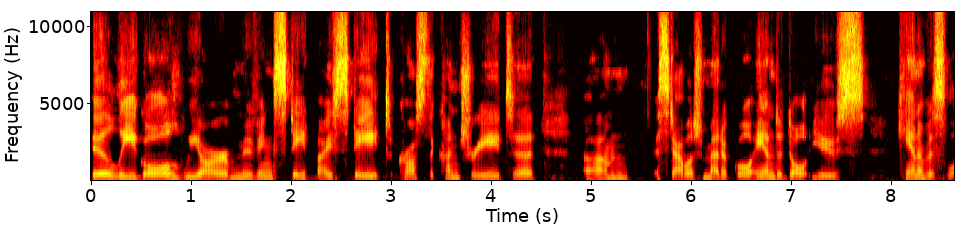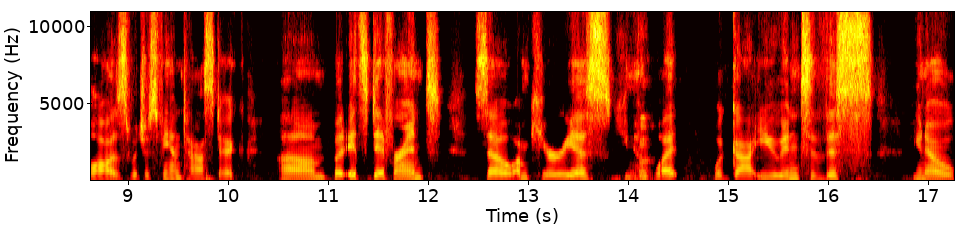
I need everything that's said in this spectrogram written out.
illegal. We are moving state by state across the country to um, establish medical and adult use cannabis laws, which is fantastic. Um, but it's different. So I'm curious, you know, what what got you into this, you know,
